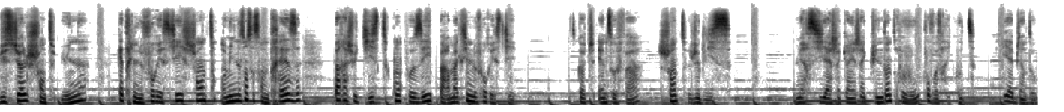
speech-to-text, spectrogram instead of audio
Luciole chante une, Catherine Le Forestier chante en 1973 Parachutiste composé par Maxime Le Forestier. Scotch and Sofa chante Je glisse. Merci à chacun et chacune d'entre vous pour votre écoute et à bientôt.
